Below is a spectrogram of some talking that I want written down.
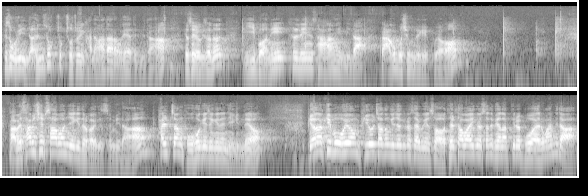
그래서 우리는 연속적 조정이 가능하다라고 해야 됩니다. 그래서 여기서는 2번이 틀린 사항입니다. 라고 보시면 되겠고요. 다음에 34번 얘기 들어가겠습니다. 8장 보호 계정에 대한 얘기인데요. 변압기 보호용 비율 자동 계정기를 사용해서 델타 Y 결선의 변압기를 보호하려고 합니다.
